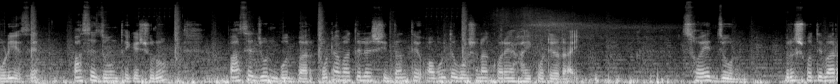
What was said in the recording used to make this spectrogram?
গড়িয়েছে, পাঁচে জুন থেকে শুরু পাঁচে জুন বুধবার কোটা বাতিলের সিদ্ধান্তে অবৈধ ঘোষণা করে হাইকোর্টের রায়। ছয় জুন, বৃহস্পতিবার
